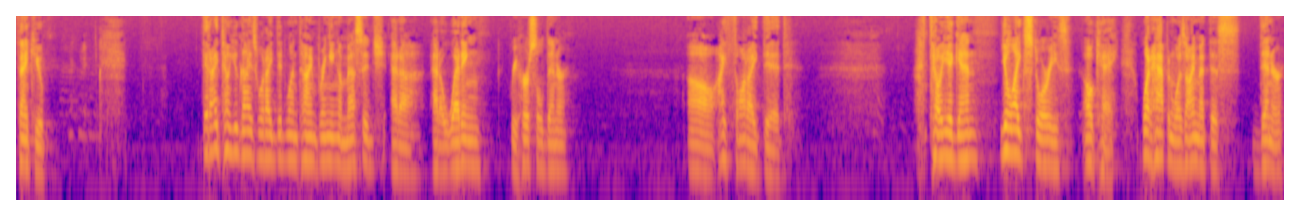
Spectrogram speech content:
Thank you. Did I tell you guys what I did one time bringing a message at a, at a wedding rehearsal dinner? Oh, I thought I did. Tell you again? You like stories? Okay. What happened was I'm at this dinner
